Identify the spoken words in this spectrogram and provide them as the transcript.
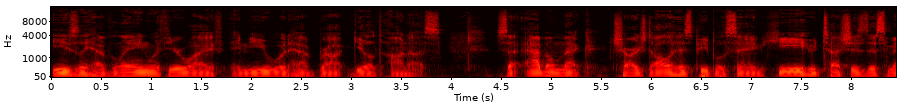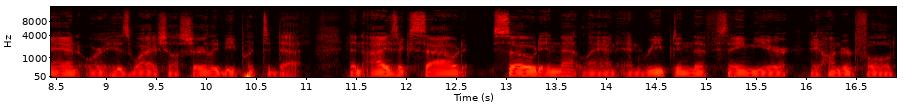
easily have lain with your wife, and you would have brought guilt on us. So Abimelech charged all his people, saying, He who touches this man or his wife shall surely be put to death. Then Isaac sowed sowed in that land and reaped in the same year a hundredfold,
